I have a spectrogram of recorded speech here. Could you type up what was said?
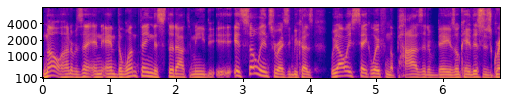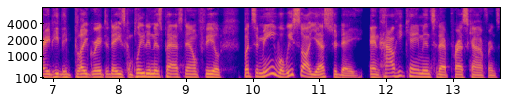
No, 100%. And and the one thing that stood out to me, it's so interesting because we always take away from the positive days. Okay, this is great. He, he played great today. He's completing his pass downfield. But to me, what we saw yesterday and how he came into that press conference,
